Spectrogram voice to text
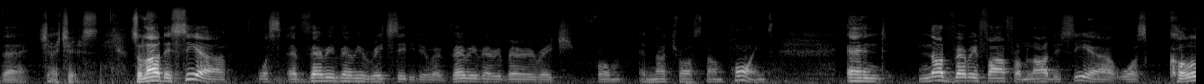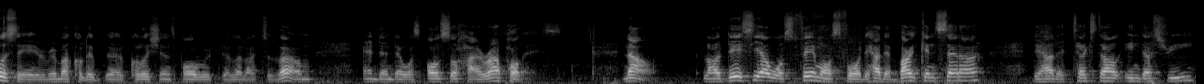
the churches. So Laodicea was a very, very rich city. They were very, very, very rich from a natural standpoint. And not very far from Laodicea was Colossae. Remember uh, Colossians, Paul wrote a letter to them. And then there was also Hierapolis. Now, Laodicea was famous for, they had a banking center, they had a textile industry,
